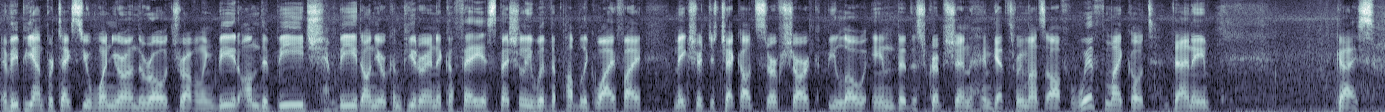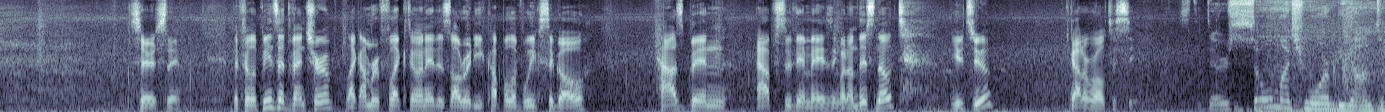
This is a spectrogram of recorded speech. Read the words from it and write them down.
A VPN protects you when you're on the road traveling, be it on the beach, be it on your computer in a cafe, especially with the public Wi-Fi. Make sure to check out Surfshark below in the description and get three months off with my code Dany. Guys, seriously, the Philippines adventure, like I'm reflecting on it, is already a couple of weeks ago, has been absolutely amazing. But on this note, you too got a world to see. There's so much more beyond the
